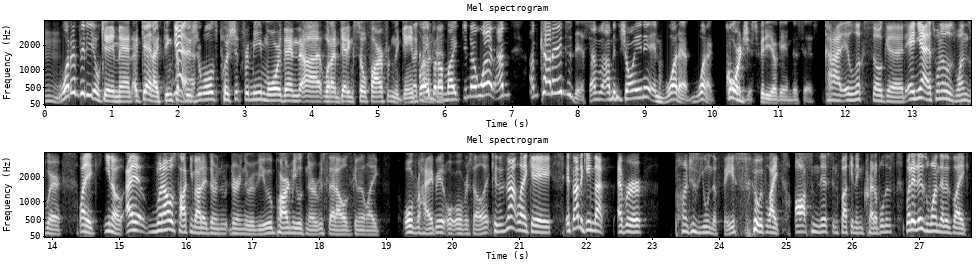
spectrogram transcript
Mhm. What a video game, man. Again, I think the visuals push it for me more than uh, what I'm getting so far from the gameplay. but. I'm like, you know what? I'm I'm kind of into this. I'm, I'm enjoying it. And what a what a gorgeous video game this is. God, it looks so good. And yeah, it's one of those ones where, like, you know, I when I was talking about it during the, during the review, part of me was nervous that I was gonna like overhype it or oversell it because it's not like a it's not a game that ever punches you in the face with like awesomeness and fucking incredibleness, but it is one that is like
